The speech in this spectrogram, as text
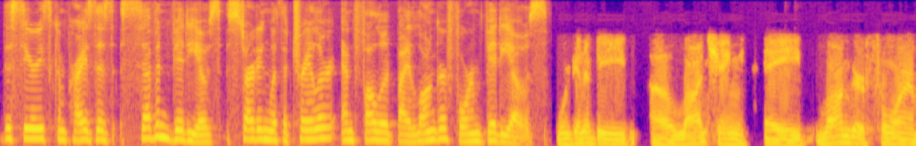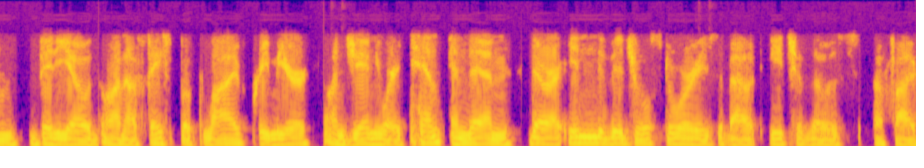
The series comprises seven videos, starting with a trailer and followed by longer form videos. We're going to be uh, launching a longer form video on a Facebook Live premiere on January 10th. And then there are individual stories about each of those uh, five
